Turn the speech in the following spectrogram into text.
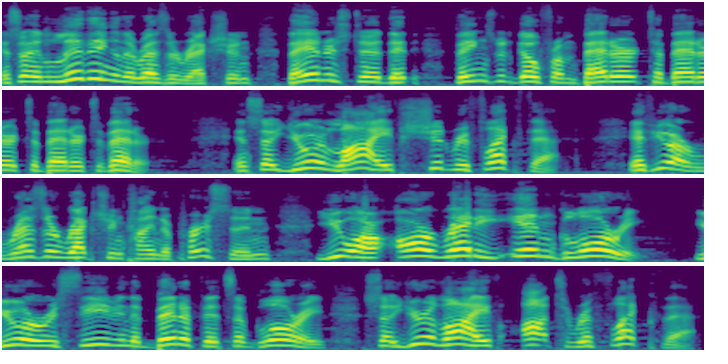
And so, in living in the resurrection, they understood that things would go from better to better to better to better. And so, your life should reflect that. If you're a resurrection kind of person, you are already in glory. You are receiving the benefits of glory. So, your life ought to reflect that.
